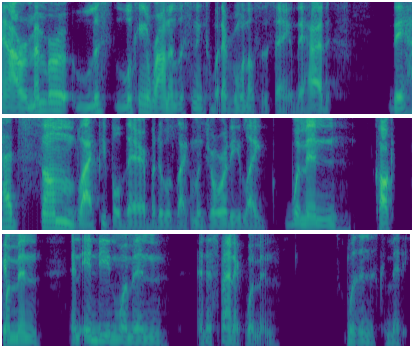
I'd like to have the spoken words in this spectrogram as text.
and I remember looking around and listening to what everyone else is saying. They had they had some black people there, but it was like majority like women, Caucasian women, and Indian women and Hispanic women was in this committee.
